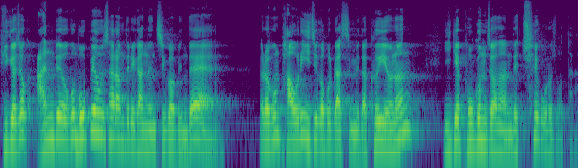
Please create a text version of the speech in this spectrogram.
비교적 안 배우고 못 배운 사람들이 갖는 직업인데 여러분 바울이 이 직업을 갖습니다. 그 이유는 이게 복음 전하는데 최고로 좋다.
